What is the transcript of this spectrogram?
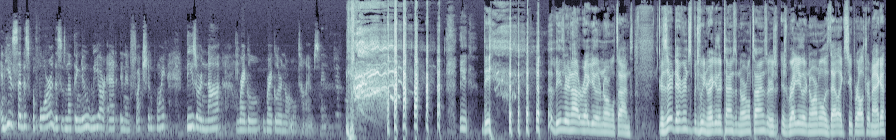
and he has said this before, this is nothing new. We are at an inflection point. These are not regular, regular, normal times. the, the these are not regular normal times. Is there a difference between regular times and normal times, or is, is regular normal? Is that like super ultra mega?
